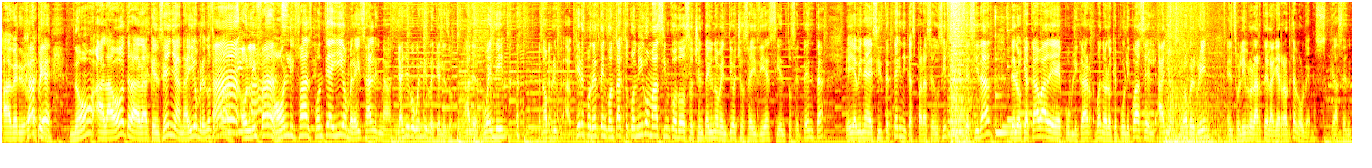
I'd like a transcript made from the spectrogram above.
A ver, ¿a Happen. qué? No, a la otra, a la que enseñan ahí, hombre. No sé Ah, OnlyFans. OnlyFans, ponte ahí, hombre, ahí sales más. Ya llegó Wendy Requenes, doctor. A ver, Wendy. No, ¿Quieres ponerte en contacto conmigo? Más 52 81 28 610 170. Y ella viene a decirte técnicas para seducir sin necesidad de lo que acaba de publicar, bueno, lo que publicó hace años Robert Greene en su libro El arte de la guerra. Ahorita volvemos. Que hacen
